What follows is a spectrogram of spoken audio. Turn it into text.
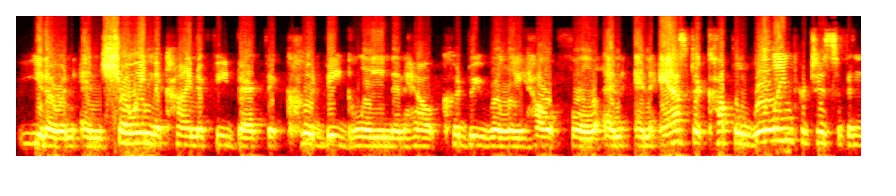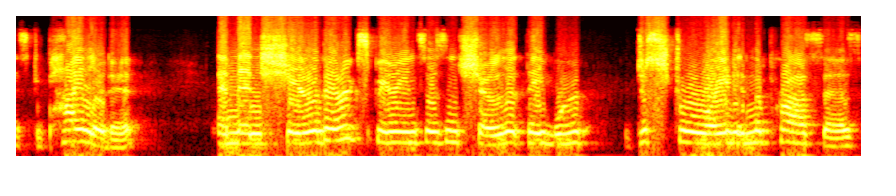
you know, and, and showing the kind of feedback that could be gleaned and how it could be really helpful, and, and asked a couple willing participants to pilot it, and then share their experiences and show that they weren't destroyed in the process.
